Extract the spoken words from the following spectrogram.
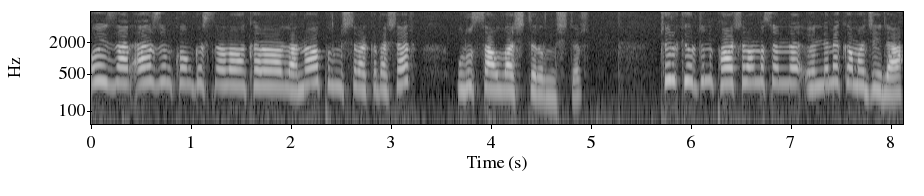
O yüzden Erzurum Kongresi'nde alınan kararlar ne yapılmıştır arkadaşlar? Ulusallaştırılmıştır. Türk yurdunun parçalanmasını önlemek amacıyla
